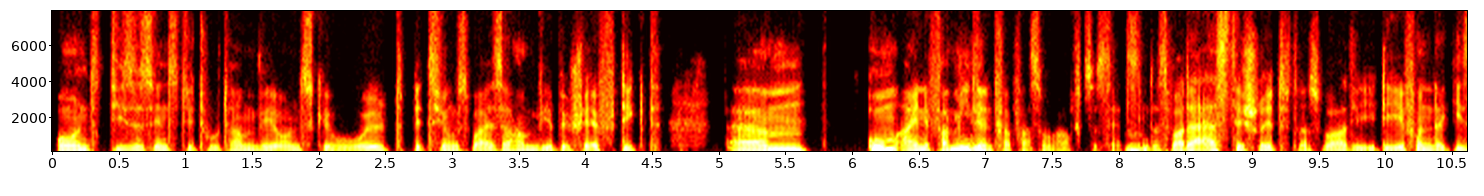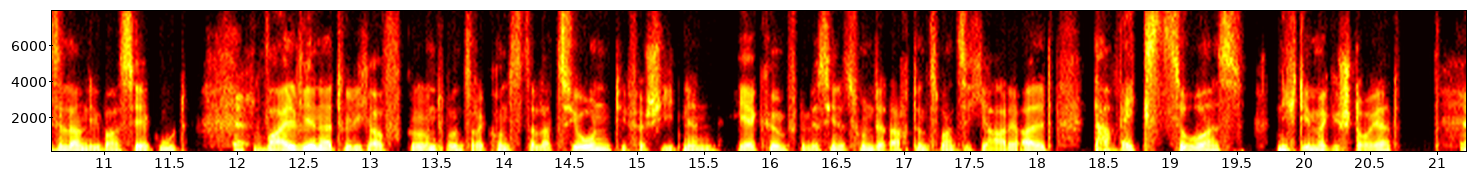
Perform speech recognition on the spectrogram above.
Und dieses Institut haben wir uns geholt, beziehungsweise haben wir beschäftigt, ähm, um eine Familienverfassung aufzusetzen. Mhm. Das war der erste Schritt. Das war die Idee von der Gisela und die war sehr gut, Ja. weil wir natürlich aufgrund unserer Konstellation, die verschiedenen Herkünften, wir sind jetzt 128 Jahre alt, da wächst sowas, nicht immer gesteuert, Ja.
